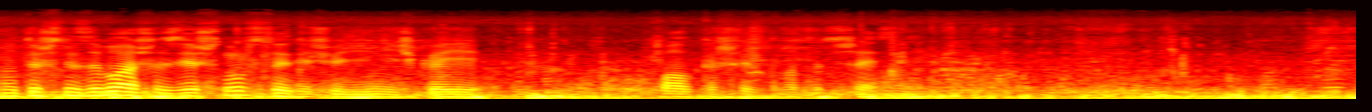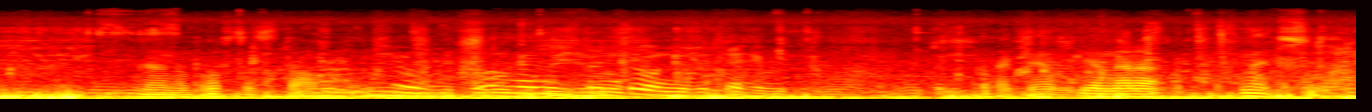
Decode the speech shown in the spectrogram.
Ну ты ж не забывай, что здесь шнур стоит еще единичка и палка 626. Да, ну просто стал. Так, я, я наверное, на эту сторону.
